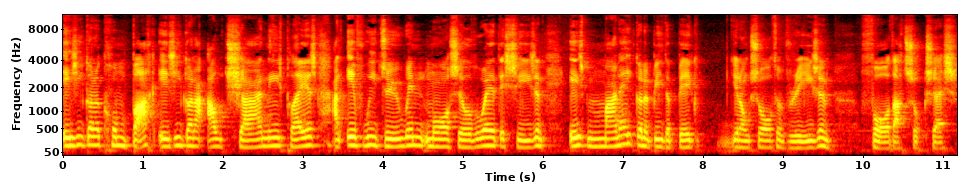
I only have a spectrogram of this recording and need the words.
Is he going to come back? Is he going to outshine these players? And if we do win more silverware this season is Mane going to be the big you know sort of reason for that success.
